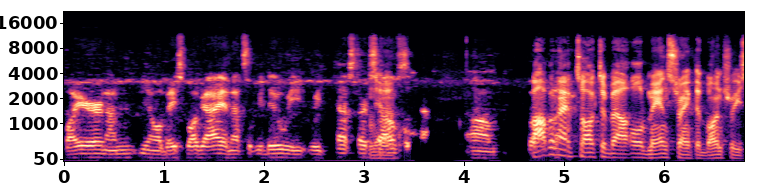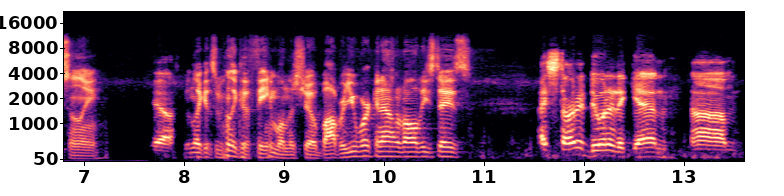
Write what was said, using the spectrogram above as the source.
fire and I'm you know a baseball guy and that's what we do. We we test ourselves. Yeah. Um, Bob and I have talked about old man strength a bunch recently. Yeah, it's been like it's been like a theme on the show. Bob, are you working out at all these days? I started doing it again. Um,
